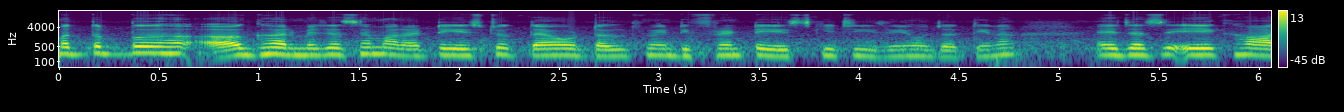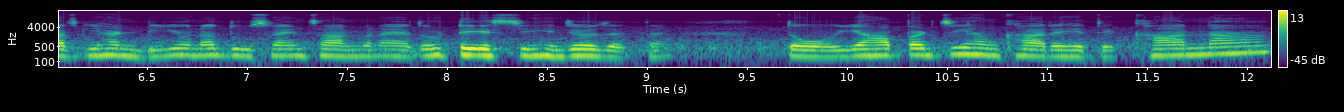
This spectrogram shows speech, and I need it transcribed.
मतलब घर में जैसे हमारा टेस्ट होता है होटल्स में डिफरेंट टेस्ट की चीज़ें हो जाती है ना। जैसे एक हाथ की हंडी हो ना, दूसरा इंसान बनाए तो टेस्ट चेंज हो जाता है। तो यहाँ पर जी हम खा रहे थे खाना,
